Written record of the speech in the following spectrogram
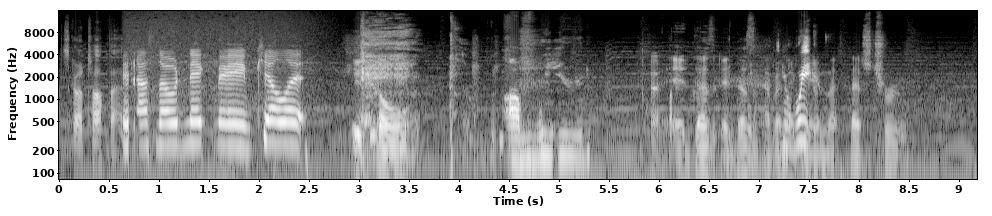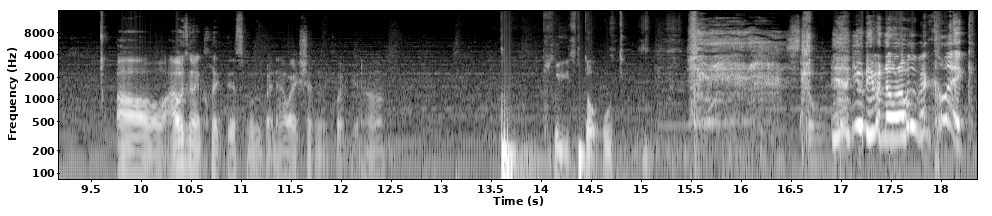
It's got a top hat. it has no nickname. Kill it. It don't. I'm weird. It does. It doesn't have a You're nickname. That, that's true. Oh, I was gonna click this move, but now I shouldn't click it, huh? Please don't. You didn't even know what I was gonna click.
